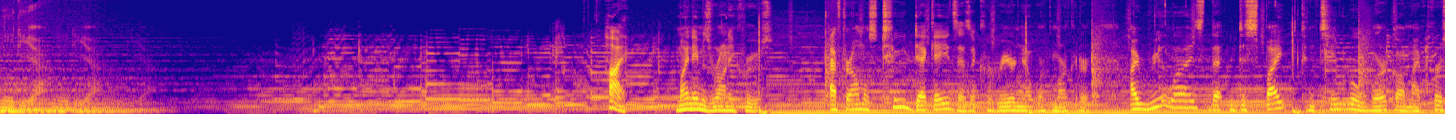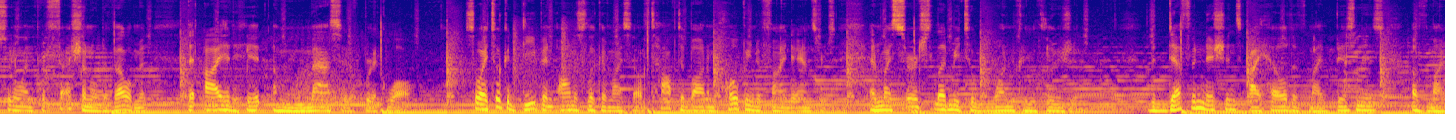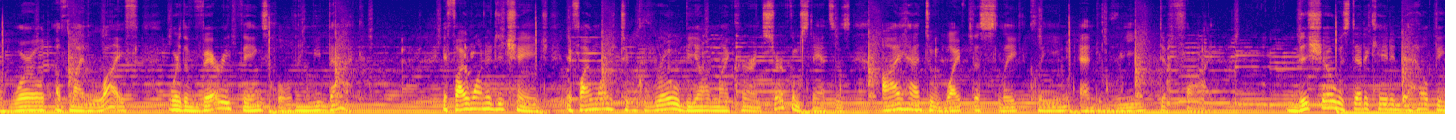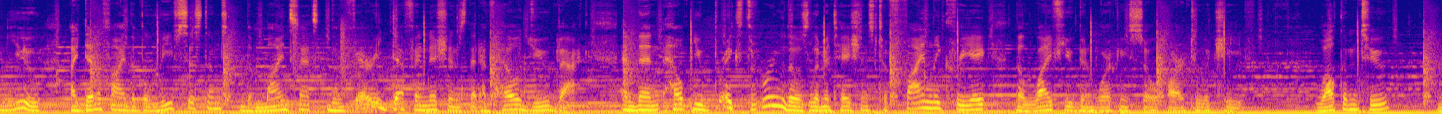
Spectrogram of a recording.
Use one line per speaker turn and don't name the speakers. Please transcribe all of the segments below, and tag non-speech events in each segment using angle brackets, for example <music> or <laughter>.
Media. Media.
Hi, my name is Ronnie Cruz. After almost two decades as a career network marketer, I realized that despite continual work on my personal and professional development, that I had hit a massive brick wall. So I took a deep and honest look at myself, top to bottom, hoping to find answers, and my search led me to one conclusion. The definitions I held of my business, of my world, of my life were the very things holding me back. If I wanted to change, if I wanted to grow beyond my current circumstances, I had to wipe the slate clean and redefine. This show is dedicated to helping you identify the belief systems, the mindsets, the very definitions that have held you back, and then help you break through those limitations to finally create the life you've been working so hard to achieve. Welcome to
